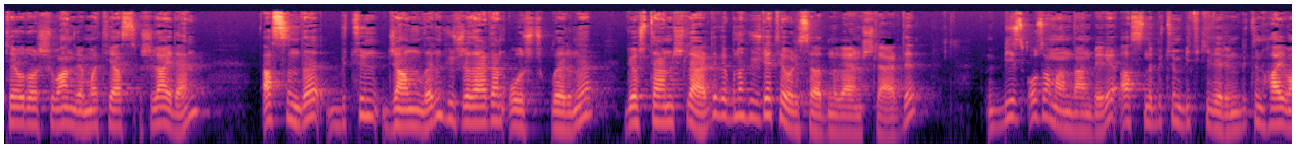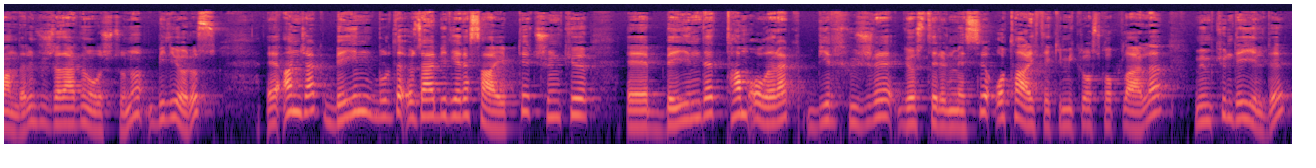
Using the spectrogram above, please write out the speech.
Theodor Schwann ve Matthias Schleiden aslında bütün canlıların hücrelerden oluştuklarını göstermişlerdi ve buna hücre teorisi adını vermişlerdi. Biz o zamandan beri aslında bütün bitkilerin, bütün hayvanların hücrelerden oluştuğunu biliyoruz. E, ancak beyin burada özel bir yere sahipti. Çünkü e, beyinde tam olarak bir hücre gösterilmesi o tarihteki mikroskoplarla mümkün değildi.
